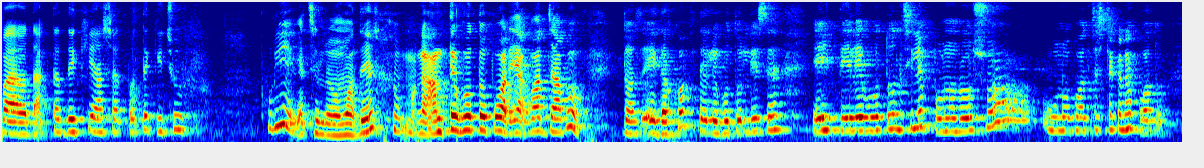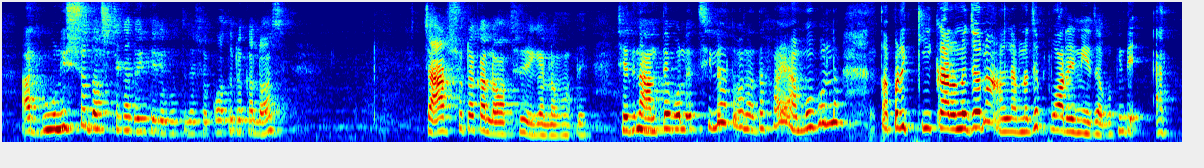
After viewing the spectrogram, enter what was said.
বা ডাক্তার দেখিয়ে আসার পথে কিছু ফুরিয়ে গেছিল আমাদের। মানে আনতে হতো পরে, আবার যাব। দশ, এই দেখো তেলে বোতল নিয়েছে এই তেলে বোতল ছিল পনেরোশো উনপঞ্চাশ টাকা না কত? আর উনিশশো দশ টাকা দিয়ে তেলে বোতল এসে কত টাকা লস চারশো টাকা লস হয়ে গেল আমাদের। সেদিন আনতে বলেছিল, তোমার দাদা ভাই, আম্মু বলল, তারপরে কি কারণে যেন আনলাম না যে পরে নিয়ে যাব? কিন্তু এত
